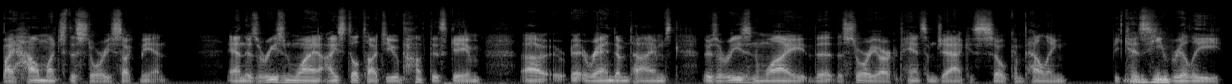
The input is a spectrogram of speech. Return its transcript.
by how much the story sucked me in. And there's a reason why I still talk to you about this game uh, at random times. There's a reason why the, the story arc of Handsome Jack is so compelling because mm-hmm. he really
